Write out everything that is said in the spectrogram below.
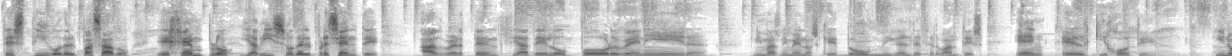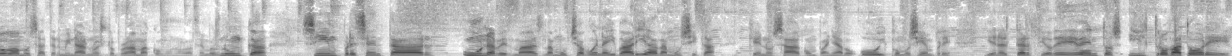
testigo del pasado, ejemplo y aviso del presente, advertencia de lo porvenir, ni más ni menos que Don Miguel de Cervantes en El Quijote. Y no vamos a terminar nuestro programa, como no lo hacemos nunca, sin presentar una vez más la mucha buena y variada música que nos ha acompañado hoy como siempre y en el tercio de eventos Il Trovatore,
